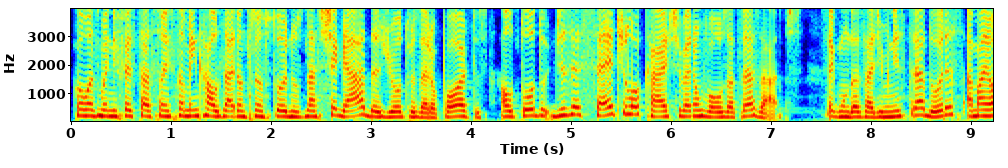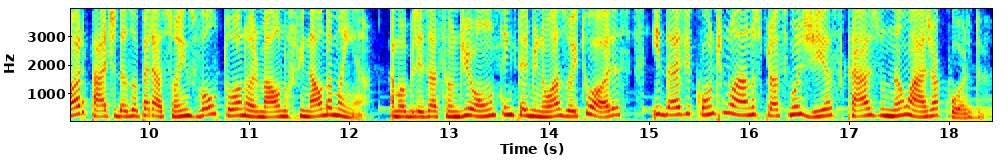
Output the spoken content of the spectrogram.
Como as manifestações também causaram transtornos nas chegadas de outros aeroportos, ao todo 17 locais tiveram voos atrasados. Segundo as administradoras, a maior parte das operações voltou ao normal no final da manhã. A mobilização de ontem terminou às 8 horas e deve continuar nos próximos dias caso não haja acordo.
